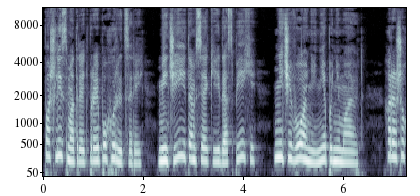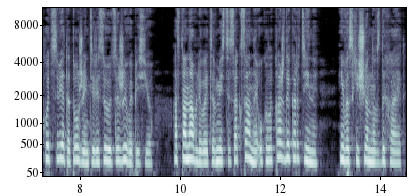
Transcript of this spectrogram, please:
Пошли смотреть про эпоху рыцарей. Мечи там всякие, доспехи. Ничего они не понимают. Хорошо, хоть Света тоже интересуется живописью. Останавливается вместе с Оксаной около каждой картины и восхищенно вздыхает.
